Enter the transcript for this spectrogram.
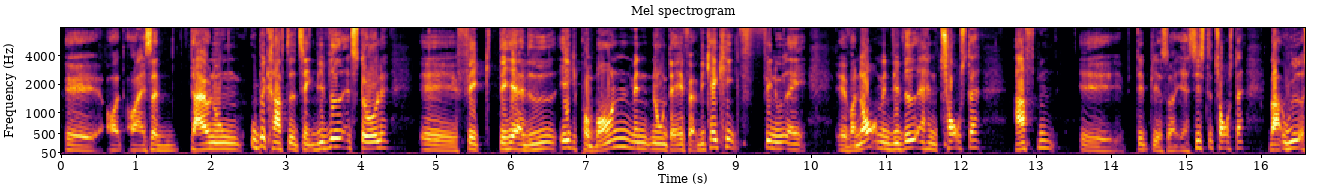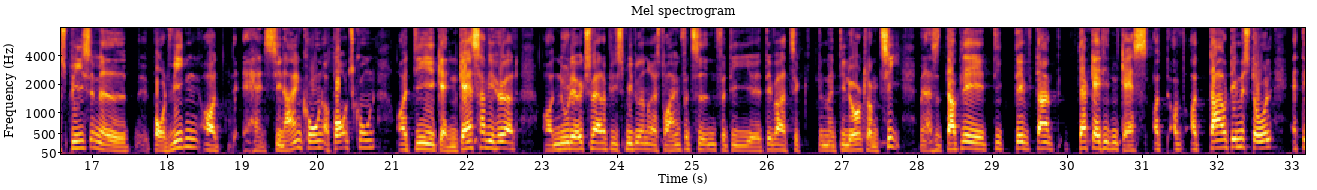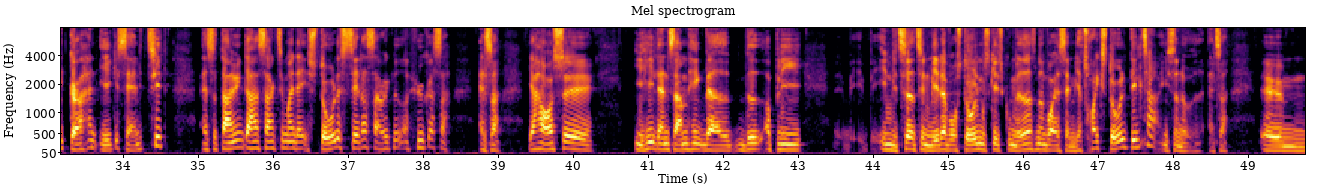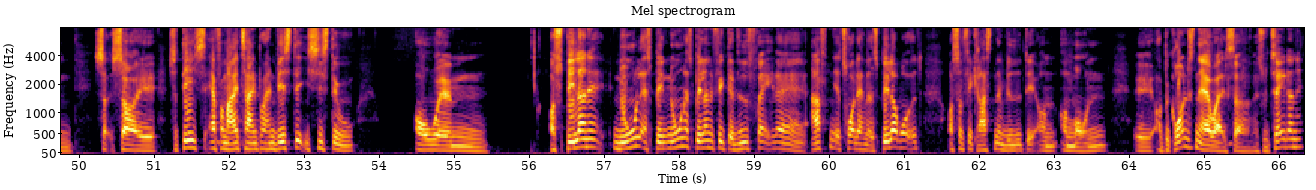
Øh, og, og altså, der er jo nogle ubekræftede ting. Vi ved, at Ståle øh, fik det her at vide, ikke på morgenen, men nogle dage før. Vi kan ikke helt finde ud af, øh, hvornår, men vi ved, at han torsdag aften, øh, det bliver så ja, sidste torsdag, var ude og spise med øh, Bort Vigen og hans, sin egen kone og Borts kone, og de gav den gas, har vi hørt, og nu er det jo ikke svært at blive smidt ud af en restaurant for tiden, fordi øh, det var til, man, de lukker klokken 10, men altså der, blev, de, det, der, der gav de den gas, og, og, og der er jo det med Ståle, at det gør han ikke særlig tit. Altså der er jo en, der har sagt til mig i dag, Ståle sætter sig jo ikke ned og hygger sig. Altså jeg har også øh, i helt anden sammenhæng været ved at blive øh, inviteret til en middag, hvor Ståle måske skulle med, og sådan noget, hvor jeg sagde, jeg tror ikke, Ståle deltager i sådan noget. Altså, øhm, så, så, øh, så det er for mig et tegn på, at han vidste i sidste uge. Og, øhm, og spillerne, nogle af, spil, nogle af spillerne fik det at vide fredag aften, jeg tror det har været spillerrådet, og så fik resten at vide det om, om morgenen. Øh, og begrundelsen er jo altså resultaterne,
